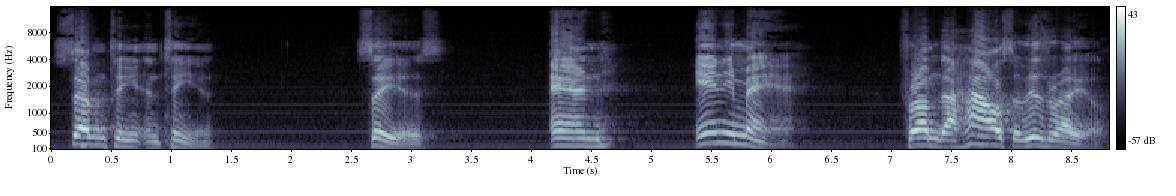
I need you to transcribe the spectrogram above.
17 and 10 says, And any man from the house of Israel,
